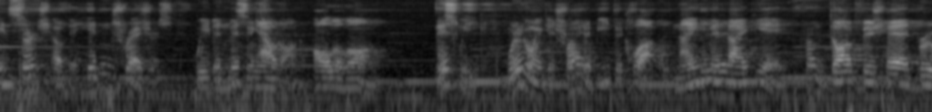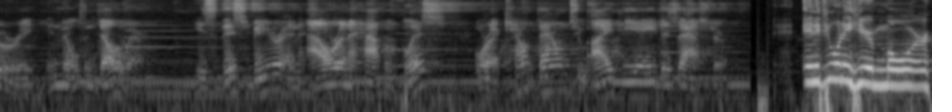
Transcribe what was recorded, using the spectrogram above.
in search of the hidden treasures we've been missing out on all along. This week, we're going to try to beat the clock with 90 Minute IPA from Dogfish Head Brewery in Milton, Delaware. Is this beer an hour and a half of bliss or a countdown to IPA disaster? And if you want to hear more,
